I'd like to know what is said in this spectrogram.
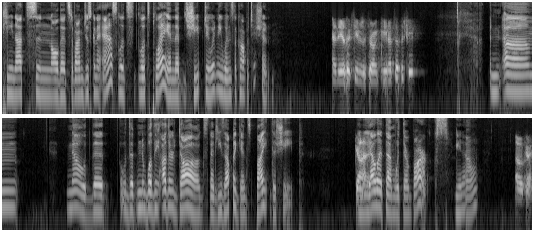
peanuts and all that stuff. I'm just going to ask let's let's play. And the sheep do it and he wins the competition. And the other teams are throwing peanuts at the sheep. Um no the the well the other dogs that he's up against bite the sheep Got and it. yell at them with their barks you know Okay.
